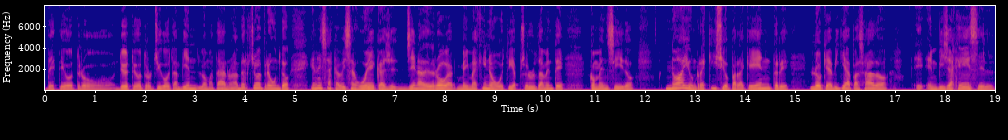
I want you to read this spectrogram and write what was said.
de este otro de este otro chico que también lo mataron. A ver, yo me pregunto, en esas cabezas huecas llenas de droga, me imagino o estoy absolutamente convencido, no hay un resquicio para que entre lo que había pasado eh, en Villa Gesell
